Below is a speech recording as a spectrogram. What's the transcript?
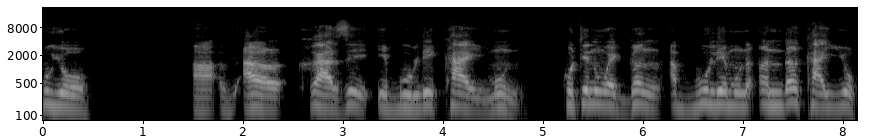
pou yo al krasi e boule kay moun. Kote nou we gang ap boule moun andan kay yo.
